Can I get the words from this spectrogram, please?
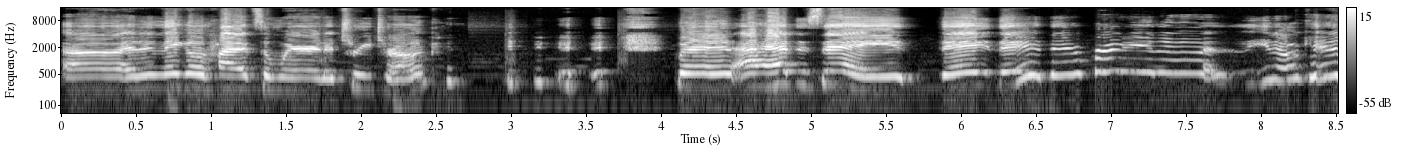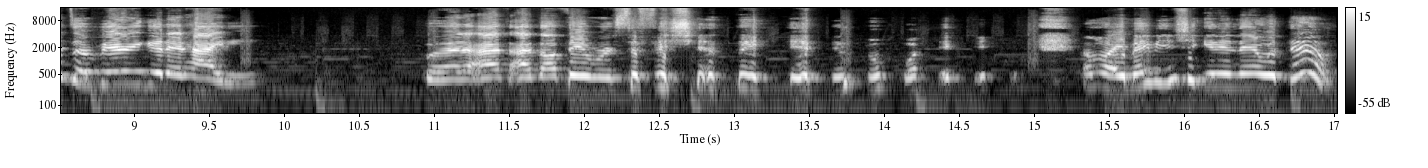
Uh, and then they go hide somewhere in a tree trunk. but I had to say they they they're pretty uh, you know kids are very good at hiding. But I, I thought they were sufficiently hidden away. I'm like maybe you should get in there with them.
